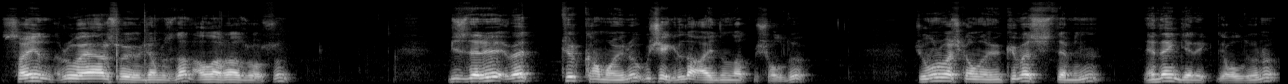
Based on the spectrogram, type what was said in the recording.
Sayın Ruhi Ersoy hocamızdan Allah razı olsun. Bizleri ve Türk kamuoyunu bu şekilde aydınlatmış oldu. Cumhurbaşkanlığı hükümet sisteminin neden gerekli olduğunu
